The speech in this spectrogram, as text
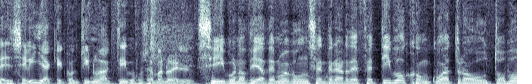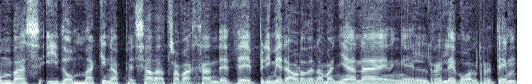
en Sevilla, que continúa activo. José Manuel. Sí, buenos días de nuevo. Un centenar de efectivos con cuatro autobombas y dos máquinas pesadas trabajan desde primera hora de la mañana en el relevo al retén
